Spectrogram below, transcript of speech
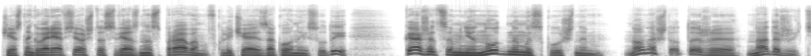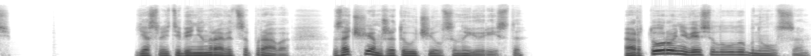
Честно говоря, все, что связано с правом, включая законы и суды, кажется мне нудным и скучным, но на что-то же надо жить. Если тебе не нравится право, зачем же ты учился на юриста? Артуру невесело улыбнулся.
